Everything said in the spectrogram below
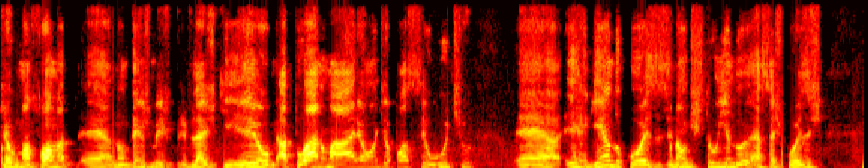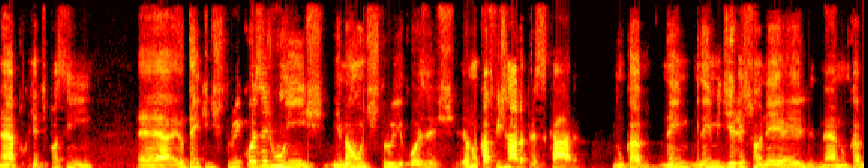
de alguma forma, é, não tem os mesmos privilégios que eu, atuar numa área onde eu posso ser útil, é, erguendo coisas e não destruindo essas coisas, né? Porque, tipo assim, é, eu tenho que destruir coisas ruins e não destruir coisas. Eu nunca fiz nada para esse cara, nunca nem, nem me direcionei a ele, né? Nunca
